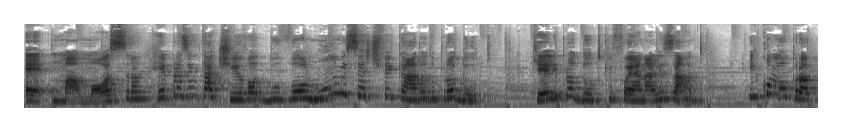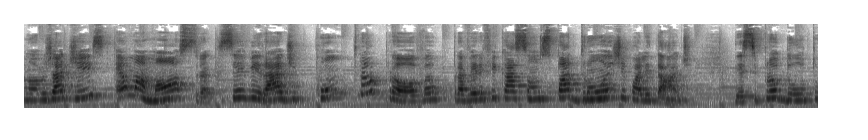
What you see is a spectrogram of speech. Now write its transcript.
É uma amostra representativa do volume certificado do produto, aquele produto que foi analisado. E como o próprio nome já diz, é uma amostra que servirá de contraprova para verificação dos padrões de qualidade desse produto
